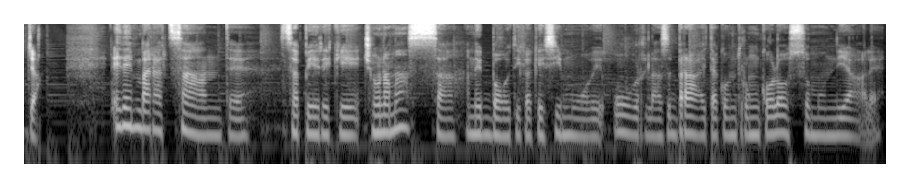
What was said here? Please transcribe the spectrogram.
Già. Ed è imbarazzante sapere che c'è una massa amebotica che si muove, urla, sbraita contro un colosso mondiale.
